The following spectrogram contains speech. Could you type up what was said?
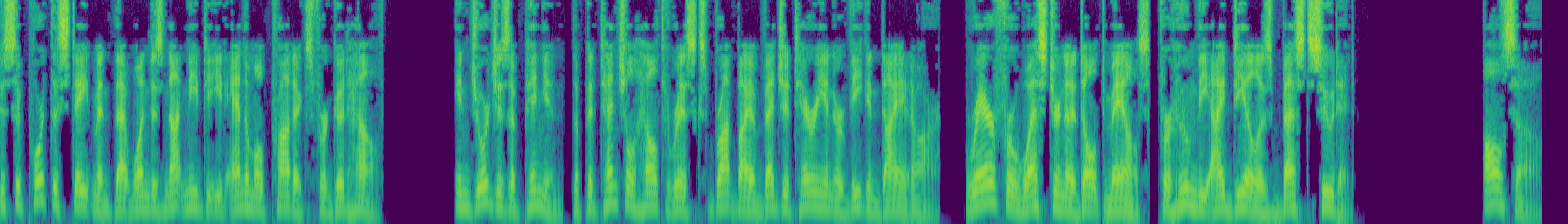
to support the statement that one does not need to eat animal products for good health. In George's opinion, the potential health risks brought by a vegetarian or vegan diet are rare for Western adult males, for whom the ideal is best suited. Also,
